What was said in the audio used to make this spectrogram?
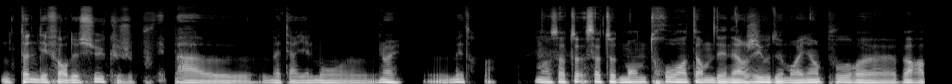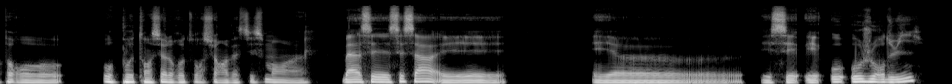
une tonne d'efforts dessus que je pouvais pas euh, matériellement Ouais. mettre quoi. Non, ça te, ça te demande trop en termes d'énergie ou de moyens pour euh, par rapport au, au potentiel retour sur investissement. euh. Bah c'est ça et et euh, et c'est aujourd'hui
